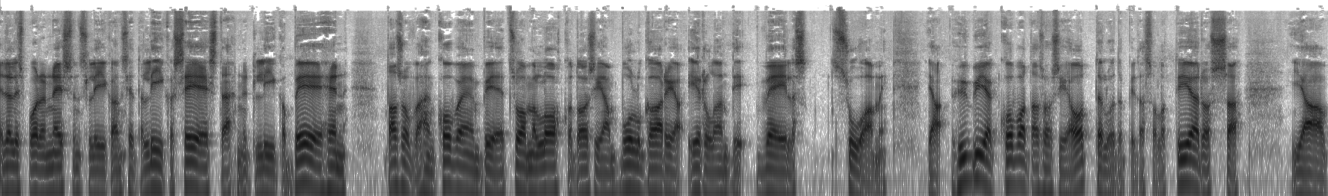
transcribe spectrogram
edellisvuoden Nations Leaguean sieltä liiga C-stä, nyt liiga b taso on vähän kovempi, että Suomen lohko tosiaan Bulgaria, Irlanti, Wales, Suomi. Ja hyviä kovatasoisia otteluita pitäisi olla tiedossa ja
